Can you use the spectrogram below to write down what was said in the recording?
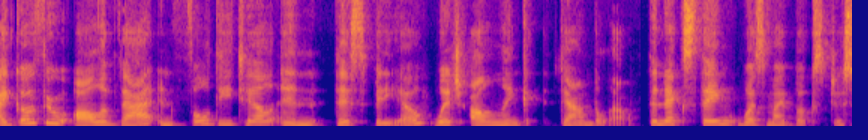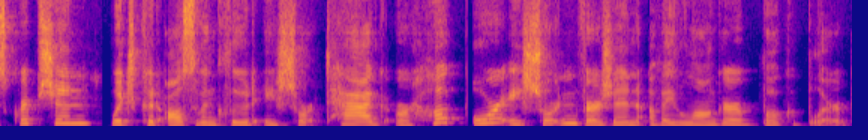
I go through all of that in full detail in this video, which I'll link down below. The next thing was my book's description, which could also include a short tag or hook or a shortened version of a longer book blurb.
